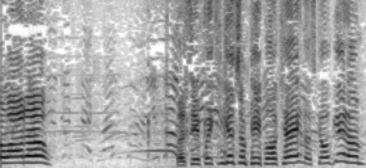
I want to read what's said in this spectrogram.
Go, Otto. Let's see if we can get some people, okay? Let's go get them.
